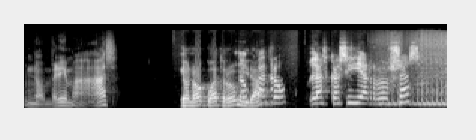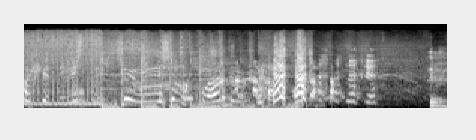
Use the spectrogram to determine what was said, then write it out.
No, hombre, más. No, no, cuatro, No, mira. cuatro. Las casillas rosas. Ay, qué triste. Sí, solo cuatro.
